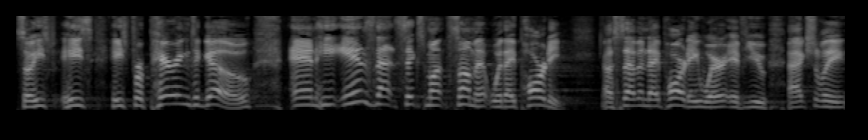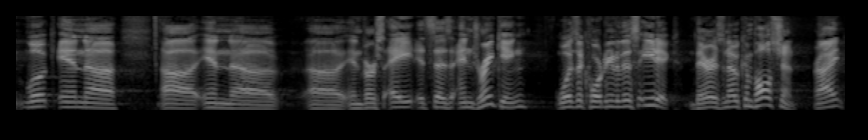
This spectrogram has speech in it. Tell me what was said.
So he's, he's, he's preparing to go, and he ends that six month summit with a party, a seven day party where if you actually look in, uh, uh, in, uh, uh, in verse 8, it says, And drinking was according to this edict. There is no compulsion, right?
